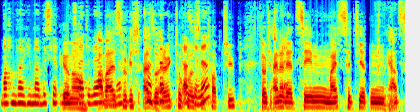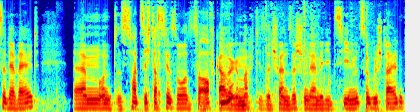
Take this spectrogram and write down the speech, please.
Machen wir hier mal ein bisschen genau. Werbung, Aber es ist wirklich, also Eric Topol ist ein ne? Top-Typ. Glaube ich, einer ja. der zehn meistzitierten Ärzte der Welt. Ähm, und es hat sich das hier so zur Aufgabe mhm. gemacht, diese Transition der Medizin mitzugestalten.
